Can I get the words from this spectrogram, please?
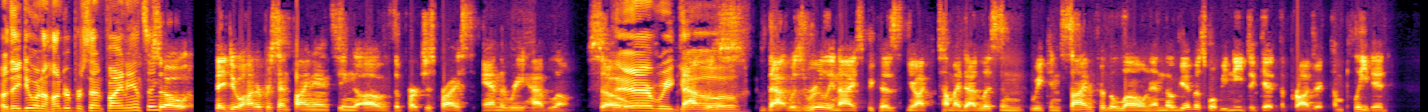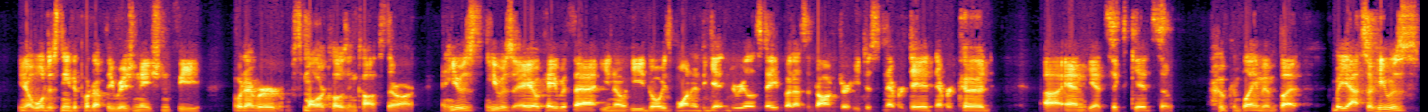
Are they doing hundred percent financing? So they do 100% financing of the purchase price and the rehab loan. So there we go. that was that was really nice because you know I could tell my dad, listen, we can sign for the loan and they'll give us what we need to get the project completed. You know, we'll just need to put up the origination fee, whatever smaller closing costs there are. And he was he was a okay with that. You know, he'd always wanted to get into real estate, but as a doctor, he just never did, never could. Uh, and he had six kids, so who can blame him? But but yeah, so he was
